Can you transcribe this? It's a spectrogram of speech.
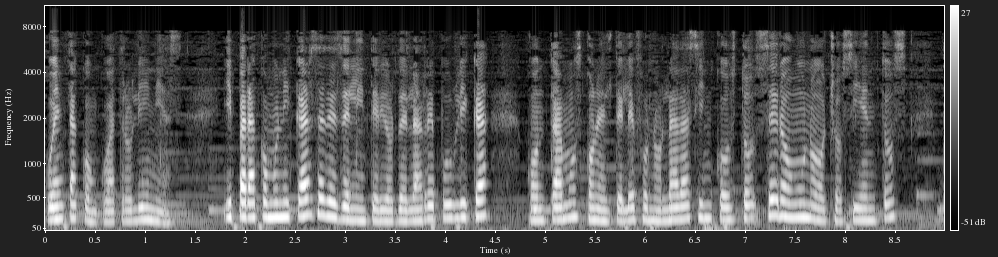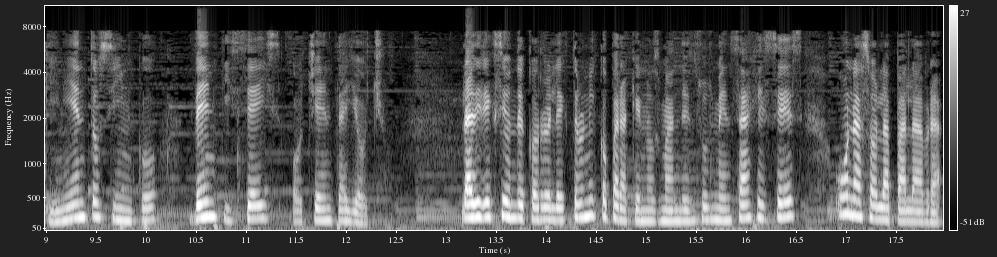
cuenta con cuatro líneas. Y para comunicarse desde el interior de la República, contamos con el teléfono LADA sin costo 01800 505 26 88. La dirección de correo electrónico para que nos manden sus mensajes es una sola palabra,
